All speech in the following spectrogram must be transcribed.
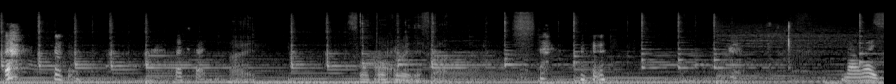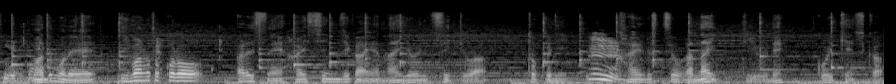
確かに。はい。相当古いですから。長生きですね。まあでもね、今のところ、あれですね、配信時間や内容については、特にうん。変える必要がないっていうね、ご意見しか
